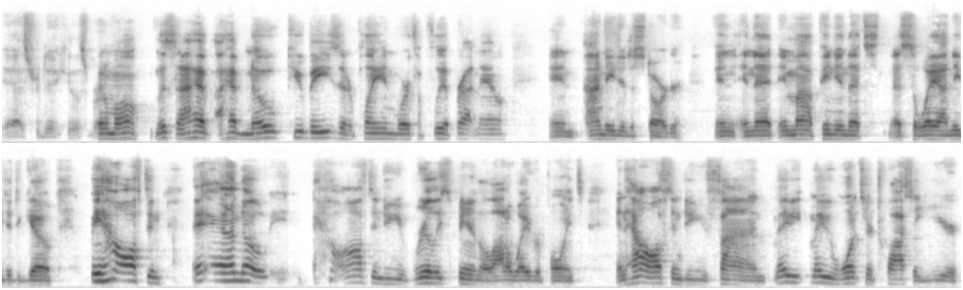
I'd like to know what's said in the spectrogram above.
Yeah, that's ridiculous, bro. Spit them all. Listen, I have I have no QBs that are playing worth a flip right now, and I needed a starter. And and that, in my opinion, that's that's the way I needed to go. I mean, how often? And I know how often do you really spend a lot of waiver points, and how often do you find maybe maybe once or twice a year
